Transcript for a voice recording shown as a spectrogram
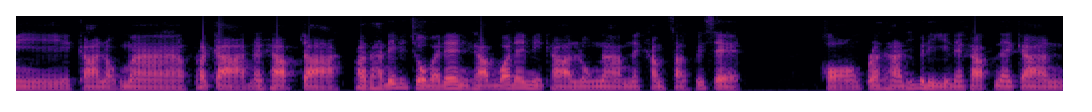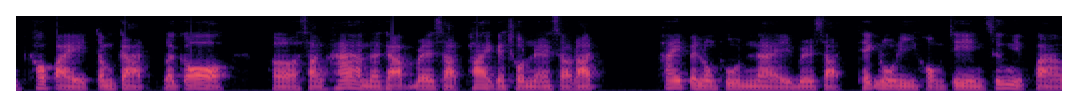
มีการออกมาประกาศนะครับ จากประธานาธิบดีโจไบเดนครับว่าได้มีการลงนามในคำสั่งพิเศษของประธานาธิบดีนะครับ ในการเข้าไปจำกัดแล้วก็สั่งห้ามนะครับ บริษัทภาคเอกชนในสหรัฐ ให้ไปลงทุนในบริษัทเทคโนโลยีของจีน ซึ่งมีความ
